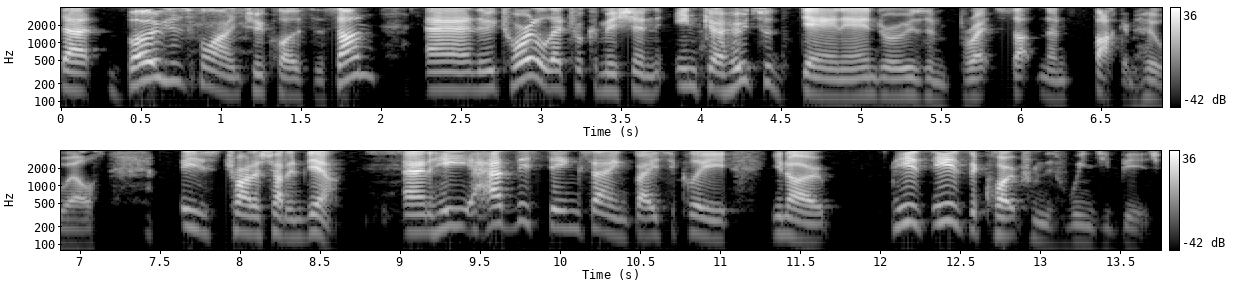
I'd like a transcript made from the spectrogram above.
that Bogues is flying too close to the sun, and the Victorian Electoral Commission, in cahoots with Dan Andrews and Brett Sutton and fucking who else, is trying to shut him down. And he had this thing saying basically, you know, here's, here's the quote from this whingy bitch.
